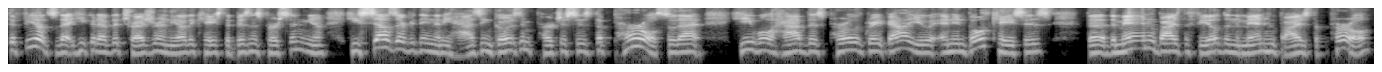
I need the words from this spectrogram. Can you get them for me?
the field so that he could have the treasure in the other case the business person you know he sells everything that he has and goes and purchases the pearl so that he will have this pearl of great value. And in both cases the the man who buys the field and the man who buys the pearl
